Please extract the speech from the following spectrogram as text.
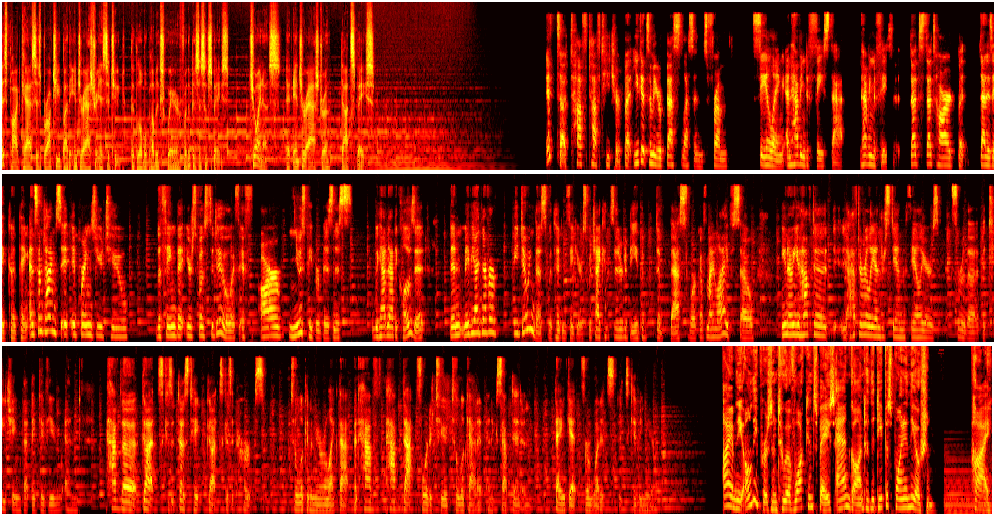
This podcast is brought to you by the InterAstra Institute, the global public square for the business of space. Join us at interastra.space. It's a tough, tough teacher, but you get some of your best lessons from failing and having to face that, having to face it. That's that's hard, but that is a good thing. And sometimes it, it brings you to the thing that you're supposed to do. If if our newspaper business, we hadn't had to close it, then maybe I'd never be doing this with Hidden Figures, which I consider to be the, the best work of my life. So, you know, you have to you have to really understand the failures for the the teaching that they give you and have the guts because it does take guts because it hurts to look in the mirror like that but have have that fortitude to look at it and accept it and thank it for what it's it's giving you I am the only person to have walked in space and gone to the deepest point in the ocean. Hi,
